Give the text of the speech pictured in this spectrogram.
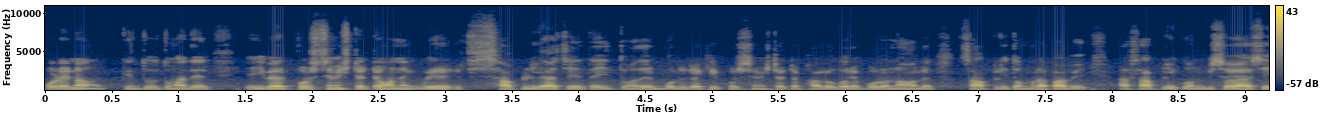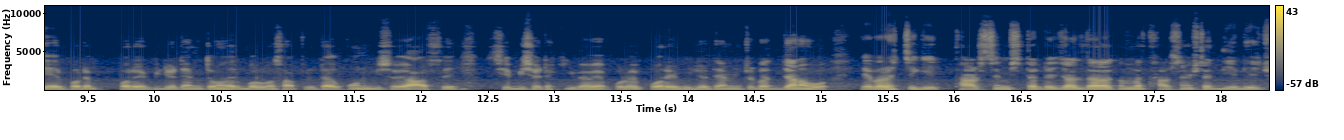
পড়ে নাও, কিন্তু তোমাদের এইবার ফোর্থ সেমিস্টারটা অনেক সাপ্লি আছে, তাই তোমাদের বলে রাখি ফোর্থ সেমিস্টারটা ভালো করে পড়ো, নাহলে সাপ্লি তোমরা পাবে। আর সাপ্লি কোন বিষয়ে আসে, এরপরে পরের ভিডিওতে আমি তোমাদের বলব সাপ্লিটা কোন বিষয়ে আসে, সে বিষয়টা কীভাবে পড়বে, পরের ভিডিওতে আমি তোমাদের জানাব। এবার হচ্ছে কি থার্ড সেমিস্টার রেজাল্ট দ্বারা তোমরা থার্ড সেমিস্টার দিয়ে দিয়েছ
